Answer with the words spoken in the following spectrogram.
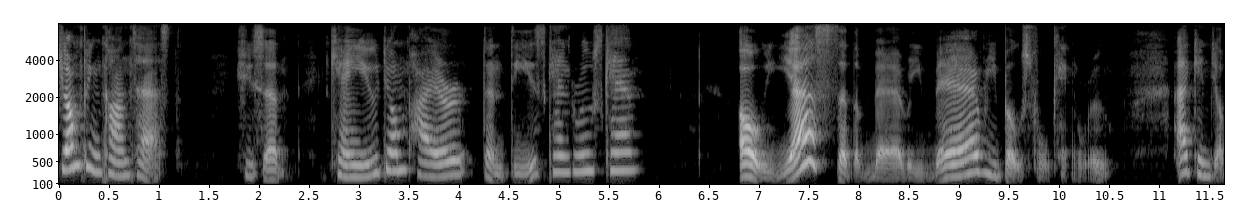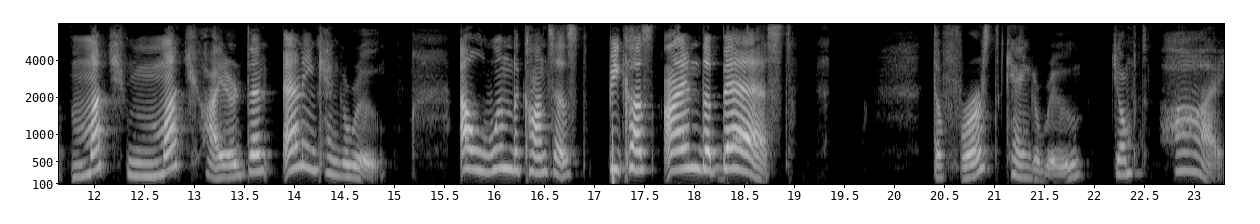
jumping contest, she said. Can you jump higher than these kangaroos can? Oh, yes, said the very, very boastful kangaroo. I can jump much, much higher than any kangaroo. I'll win the contest because I'm the best. The first kangaroo jumped high.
